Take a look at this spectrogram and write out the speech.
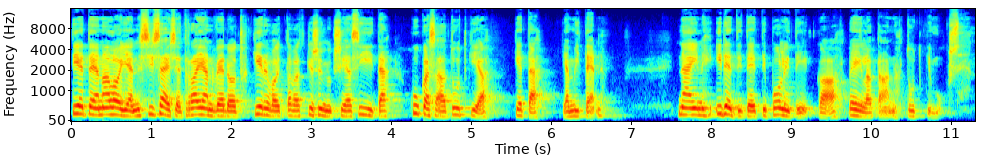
Tieteen alojen sisäiset rajanvedot kirvoittavat kysymyksiä siitä, kuka saa tutkia, ketä ja miten. Näin identiteettipolitiikkaa peilataan tutkimukseen.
